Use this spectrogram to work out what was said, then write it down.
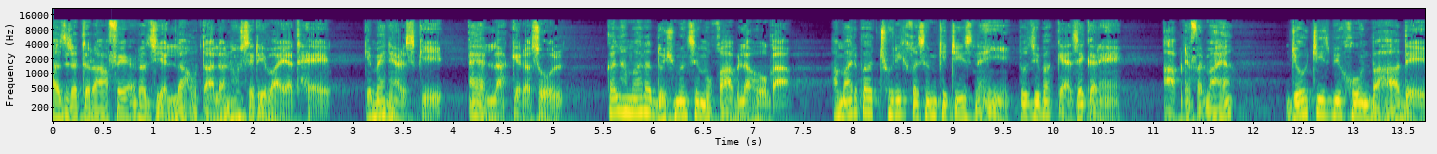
حضرت رافع رضی اللہ تعالیٰ عنہ سے روایت ہے کہ میں نے عرض کی، اے اللہ کے رسول، کل ہمارا دشمن سے مقابلہ ہوگا۔ ہمارے پاس چھری قسم کی چیز نہیں، تو ذبح کیسے کریں؟ آپ نے فرمایا، جو چیز بھی خون بہا دے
